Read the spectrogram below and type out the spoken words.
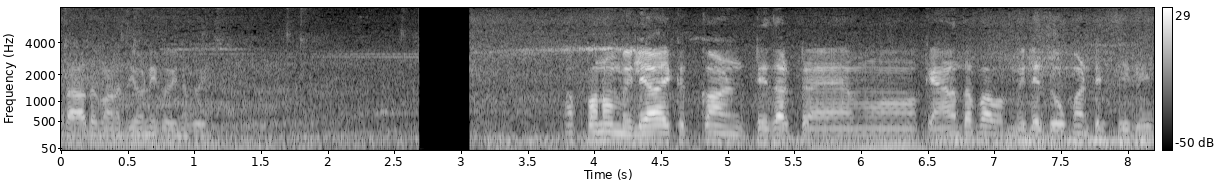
ਖਰਾਦ ਬਣਦੀ ਹੋਣੀ ਕੋਈ ਨਾ ਕੋਈ। ਆਪਾਂ ਨੂੰ ਮਿਲਿਆ ਇੱਕ ਘੰਟੇ ਦਾ ਟਾਈਮ। ਕਹਿਣ ਦਾ ਭਾਵ ਮਿਲੇ 2 ਘੰਟੇ ਸੀਗੇ,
